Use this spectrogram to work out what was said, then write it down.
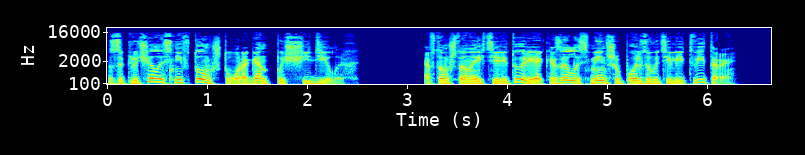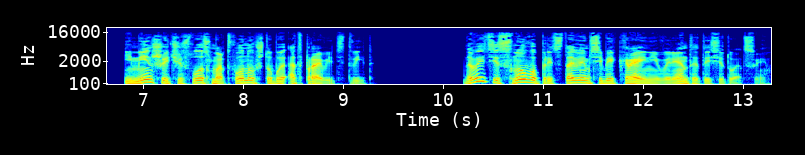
заключалась не в том, что ураган пощадил их, а в том, что на их территории оказалось меньше пользователей Твиттера и меньшее число смартфонов, чтобы отправить твит. Давайте снова представим себе крайний вариант этой ситуации.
